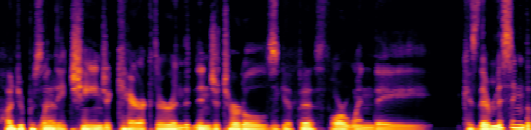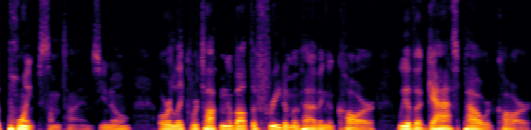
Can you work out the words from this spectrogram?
100%. when they change a character in the Ninja Turtles you get pissed. or when they because they're missing the point sometimes, you know? Or like we're talking about the freedom of having a car. We have a gas powered car.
